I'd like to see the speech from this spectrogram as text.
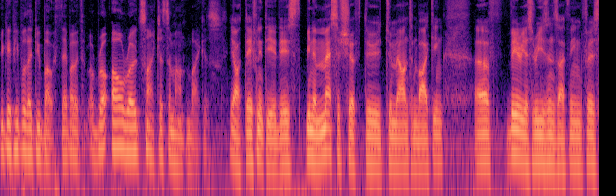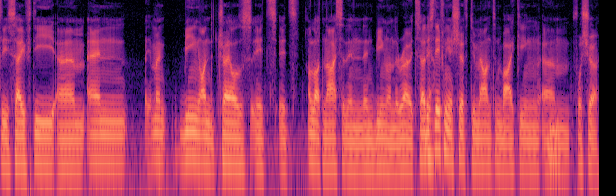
you get people that do both. They're both all road cyclists and mountain bikers. Yeah, definitely. There's been a massive shift to, to mountain biking. Uh, various reasons, I think. Firstly, safety um, and I mean, being on the trails, it's it's a lot nicer than, than being on the road. So yeah. there's definitely a shift to mountain biking um, mm. for sure.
